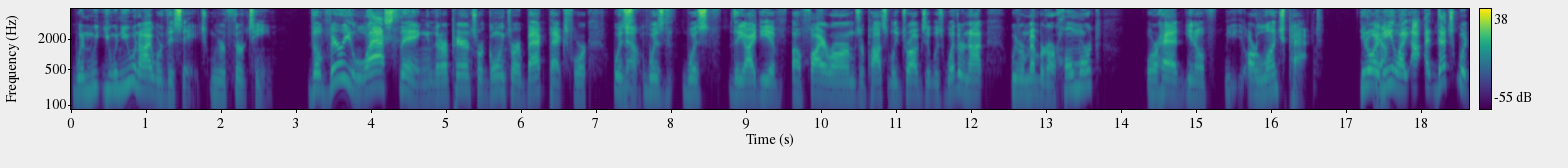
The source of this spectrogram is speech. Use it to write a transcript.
when we, you, when you and I were this age, we were 13, the very last thing that our parents were going through our backpacks for was was was the idea of, firearms or possibly drugs. It was whether or not we remembered our homework or had you know our lunch packed. You know what Yeah. I mean? Like I, I- that's what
